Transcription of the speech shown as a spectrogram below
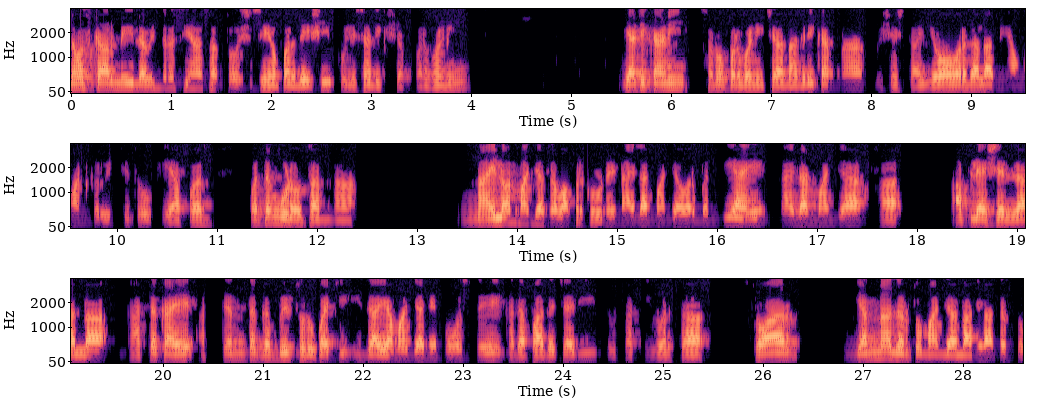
नमस्कार मी रवींद्र सिंह संतोष सिंह परदेशी पोलीस अधीक्षक परभणी. या ठिकाणी सर्व परभणीच्या नागरिकांना विशेषतः युवा वर्गाला मी आव्हान करू इच्छितो की आपण पतंग उडवताना नायलॉन मांजाचा वापर करू नये. नायलॉन मांजावर बंदी आहे. नायलॉन मांजा हा आपल्या शरीराला घातक आहे. अत्यंत गंभीर स्वरूपाची इजा या मांजाने पोहोचते. एखादा पादचारी दुचाकीवरचा स्वार यांना जर तो मांजा लागला तर तो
